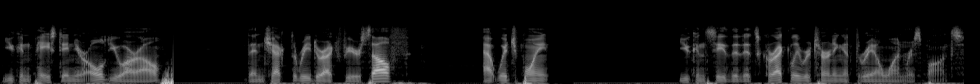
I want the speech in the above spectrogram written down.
you can paste in your old URL, then check the redirect for yourself, at which point you can see that it's correctly returning a 301 response.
